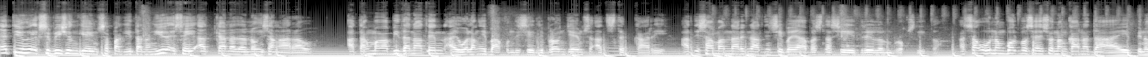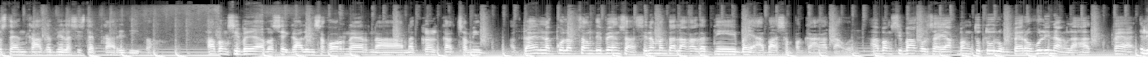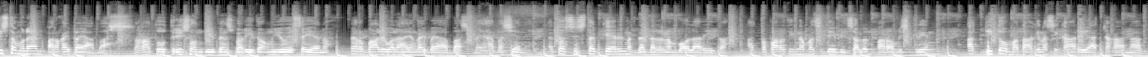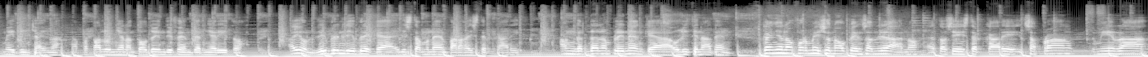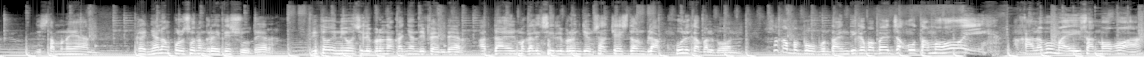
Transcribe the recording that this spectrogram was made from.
Ito yung exhibition game sa pagitan ng USA at Canada noong isang araw. At ang mga bida natin ay walang iba kundi si LeBron James at Steph Curry. At isama na rin natin si Bayabas na si Drillon Brooks dito. At sa unang ball possession ng Canada ay pinustahan kagad nila si Steph Curry dito. Habang si Bayabas ay galing sa corner na nag-curl cut sa mid. At dahil nag-collapse ang depensa, sinamantala kagad ni Bayabas ang pagkakataon. Habang si Bacols ay akbang tutulong pero huli na ang lahat. Kaya ilista mo na yan para kay Bayabas. Naka 2-3 zone defense pa rito ang USA ano. Pero bali wala yan kay Bayabas. Bayabas yan eh. Ito si Steph Curry nagdadala ng bola rito. At paparating naman si David Salon para screen At dito matake na si Curry at saka nag made in China. Napatalo niya ng todo yung defender niya rito. Ayun, libre-libre kaya ilista mo na yan para kay Steph Curry. Ang ganda ng play na yan, kaya ulitin natin. Ganyan ang formation na opensa nila, no? Ito si Steph Curry, it's a prank, tumira, lista mo na yan. Ganyan ang pulso ng greatest shooter. Dito iniwan si Lebron ng kanyang defender. At dahil magaling si Lebron James sa chase down block, huli ka balbon. Saan ka pa pupunta? Hindi ka babayad sa utang mo, hoy! Akala mo maiisan mo ko, ha?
